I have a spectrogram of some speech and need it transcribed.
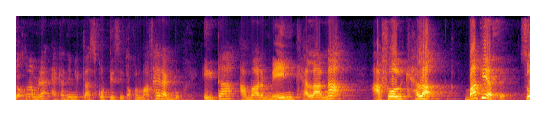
যখন আমরা একাডেমিক ক্লাস করতেছি, তখন মাথায় রাখব, এইটা আমার মেইন খেলা না, আসল খেলা। বাকি আছে। সো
